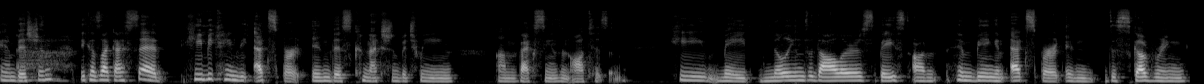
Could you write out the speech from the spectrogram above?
ambition, ah. because, like I said, he became the expert in this connection between um, vaccines and autism. He made millions of dollars based on him being an expert in discovering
